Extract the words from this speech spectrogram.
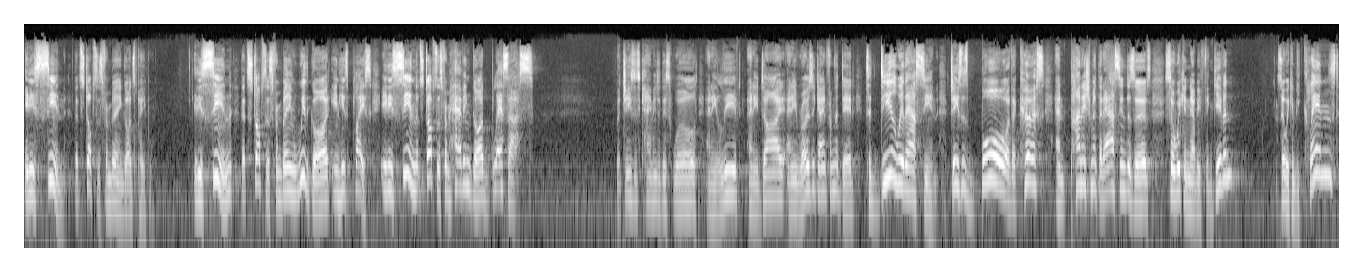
it is sin that stops us from being God's people. It is sin that stops us from being with God in His place. It is sin that stops us from having God bless us. But Jesus came into this world and he lived and he died and he rose again from the dead to deal with our sin. Jesus bore the curse and punishment that our sin deserves so we can now be forgiven, so we can be cleansed,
